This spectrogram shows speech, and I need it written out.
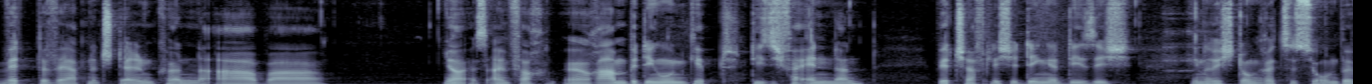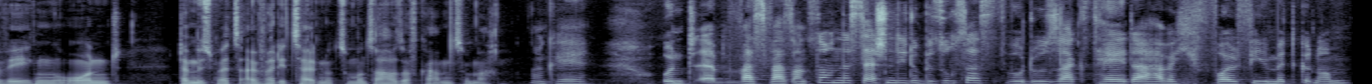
Wettbewerb nicht stellen können, aber ja, es einfach äh, Rahmenbedingungen gibt, die sich verändern, wirtschaftliche Dinge, die sich in Richtung Rezession bewegen und da müssen wir jetzt einfach die Zeit nutzen, um unsere Hausaufgaben zu machen. Okay. Und äh, was war sonst noch eine Session, die du besucht hast, wo du sagst, hey, da habe ich voll viel mitgenommen?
